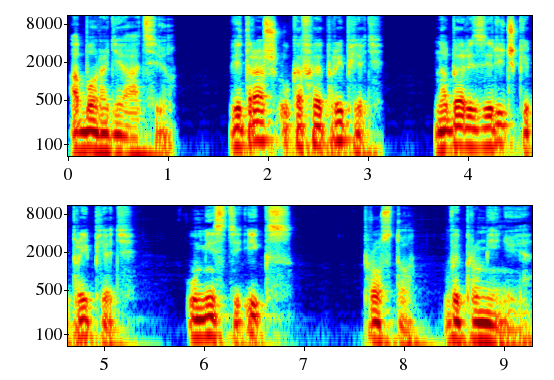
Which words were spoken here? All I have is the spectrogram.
або радіацію. Вітраж у кафе Прип'ять, на березі річки Прип'ять, у місті Х просто випромінює.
